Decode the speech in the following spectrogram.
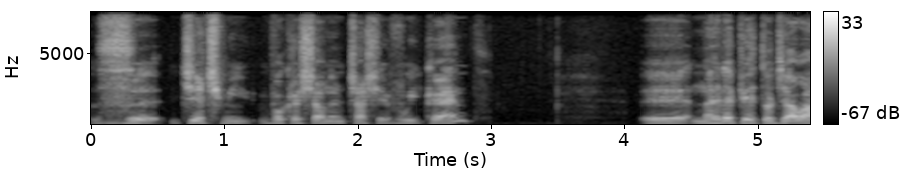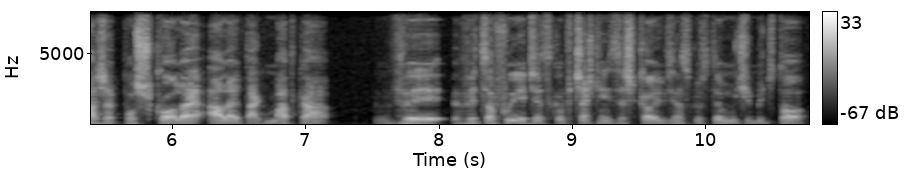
z dziećmi w określonym czasie w weekend. Yy, najlepiej to działa, że po szkole, ale tak matka wy, wycofuje dziecko wcześniej ze szkoły, w związku z tym musi być to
